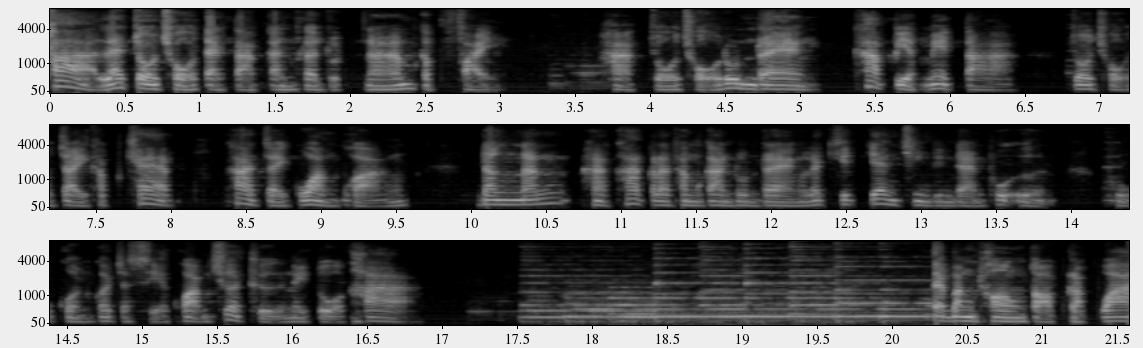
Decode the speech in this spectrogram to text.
ข้าและโจโฉแตกต่างกันประดุดน้ำกับไฟ หากโจโฉรุนแรงข้าเปรียบเมตตา โจโฉใจคับแคบข้าใจกว้างขวาง ดังนั้นหากข้ากระทำการรุนแรงและคิดแย่งชิงดินแดนผู้อื่น ผู้คนก็จะเสียความเชื่อถือในตัวข้า แต่บางทองตอบกลับว่า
